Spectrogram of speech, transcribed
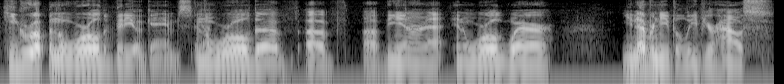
he grew up in the world of video games, in the world of of of the internet, in a world where you never need to leave your house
